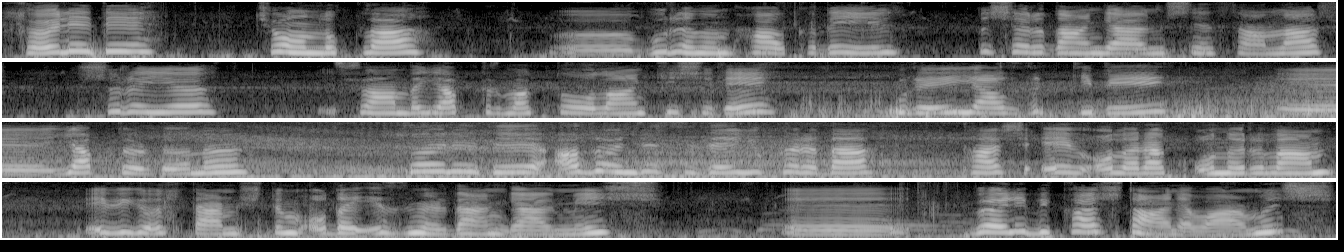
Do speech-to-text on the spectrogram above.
söyledi. Çoğunlukla e, buranın halkı değil, dışarıdan gelmiş insanlar. Şurayı şu anda yaptırmakta olan kişi de burayı yazlık gibi e, yaptırdığını söyledi. Az önce size yukarıda taş ev olarak onarılan evi göstermiştim. O da İzmir'den gelmiş. E, böyle birkaç tane varmış.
